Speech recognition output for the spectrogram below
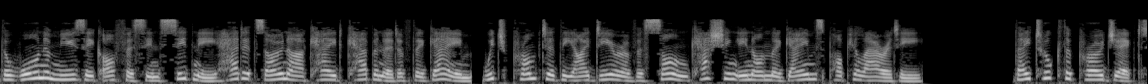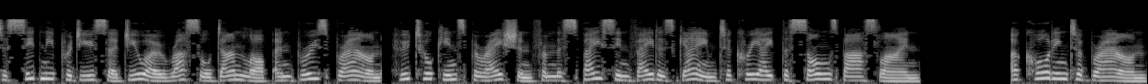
The Warner Music office in Sydney had its own arcade cabinet of the game, which prompted the idea of a song cashing in on the game's popularity. They took the project to Sydney producer duo Russell Dunlop and Bruce Brown, who took inspiration from the Space Invaders game to create the song's bassline. According to Brown,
